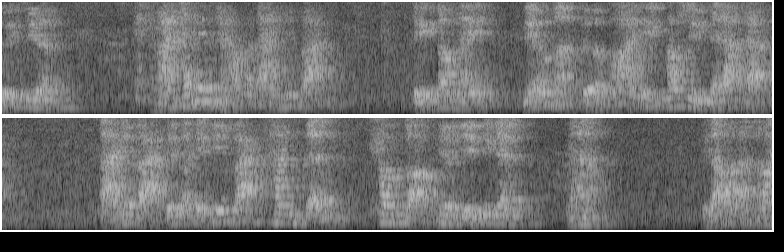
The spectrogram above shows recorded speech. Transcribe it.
người xưa. Hỏi thế nào là đại niết bàn thì câu này nếu mà thường hỏi thì pháp sư sẽ đáp rằng đại niết bàn tức là để niết bàn thanh tịnh không còn như chỉ như dân à, thì đó là nói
